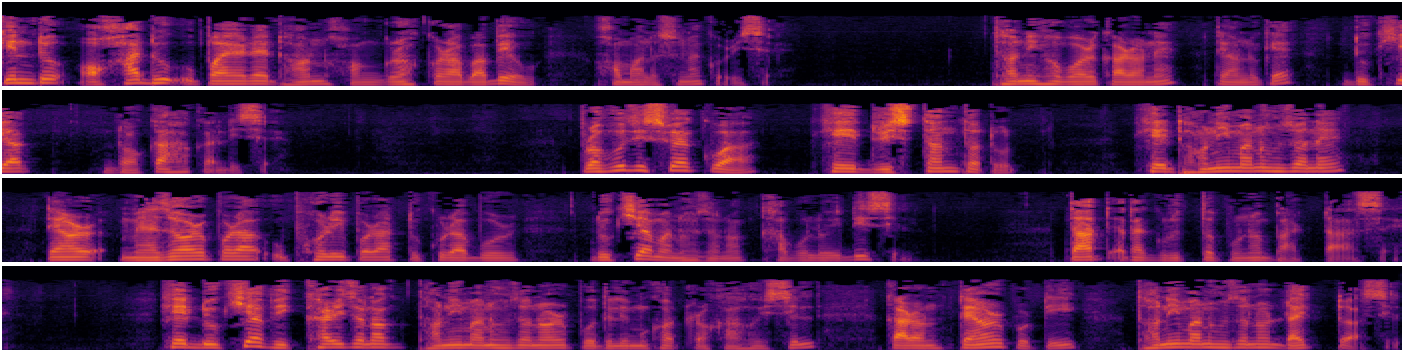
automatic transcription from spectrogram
কিন্তু অসাধু উপায়েৰে ধন সংগ্ৰহ কৰাৰ বাবেও সমালোচনা কৰিছে। ধনী হবৰ কাৰণে তেওঁলোকে দুখীয়াক ডকাহকা দিছে। প্ৰভু যীশুৱে কোৱা সেই দৃষ্টান্তটোত সেই ধনী মানুহজনে তেওঁৰ মেজৰ পৰা উফৰি পৰা টুকুৰাবোৰ দুখীয়া মানুহজনক খাবলৈ দিছিল। তাত এটা গুৰুত্বপূৰ্ণ বাৰ্তা আছে। সেই দুখীয়া ভিক্ষাৰীজনক ধনী মানুহজনৰ পদূলিমুখত ৰখা হৈছিল কাৰণ তেওঁৰ প্ৰতি ধনী মানুহজনৰ দায়িত্ব আছিল।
